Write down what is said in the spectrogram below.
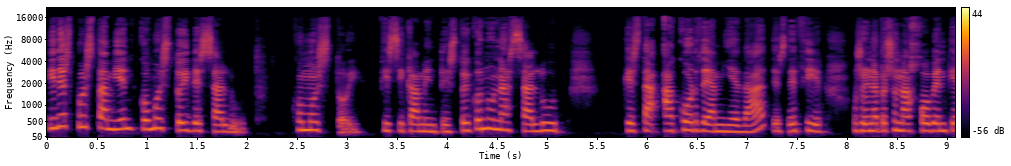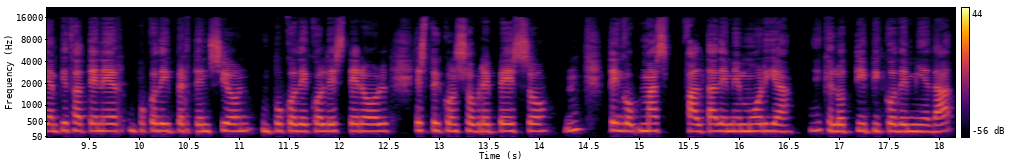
Y después también cómo estoy de salud, cómo estoy físicamente. Estoy con una salud que está acorde a mi edad, es decir, o soy una persona joven que empiezo a tener un poco de hipertensión, un poco de colesterol, estoy con sobrepeso, tengo más falta de memoria ¿eh? que lo típico de mi edad.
